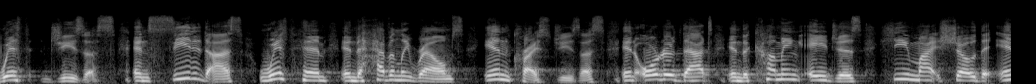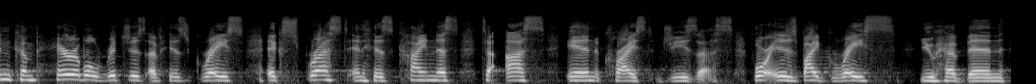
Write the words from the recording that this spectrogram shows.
with Jesus and seated us with him in the heavenly realms in Christ Jesus, in order that in the coming ages he might show the incomparable riches of his grace expressed in his kindness to us in Christ Jesus. For it is by grace you have been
